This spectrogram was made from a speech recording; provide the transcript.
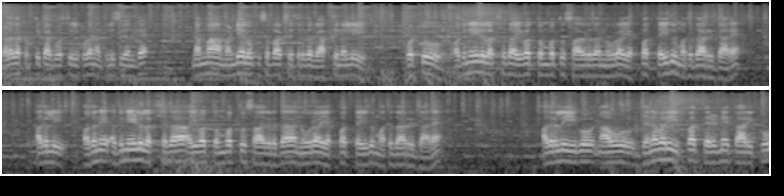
ಕಳೆದ ಪತ್ರಿಕಾಗೋಷ್ಠಿಯಲ್ಲಿ ಕೂಡ ನಾನು ತಿಳಿಸಿದಂತೆ, ನಮ್ಮ ಮಂಡ್ಯ ಲೋಕಸಭಾ ಕ್ಷೇತ್ರದ ವ್ಯಾಪ್ತಿನಲ್ಲಿ ಒಟ್ಟು ಹದಿನೇಳು ಲಕ್ಷದ ಐವತ್ತೊಂಬತ್ತು ಸಾವಿರದ ನೂರ ಎಪ್ಪತ್ತೈದು ಮತದಾರರಿದ್ದಾರೆ. ಅದರಲ್ಲಿ ಹದಿನೇ, ಹದಿನೇಳು ಲಕ್ಷದ ಐವತ್ತೊಂಬತ್ತು ಸಾವಿರದ ನೂರ ಎಪ್ಪತ್ತೈದು ಮತದಾರರಿದ್ದಾರೆ. ಅದರಲ್ಲಿ ಈಗ ನಾವು ಜನವರಿ ಇಪ್ಪತ್ತೆರಡನೇ ತಾರೀಕು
